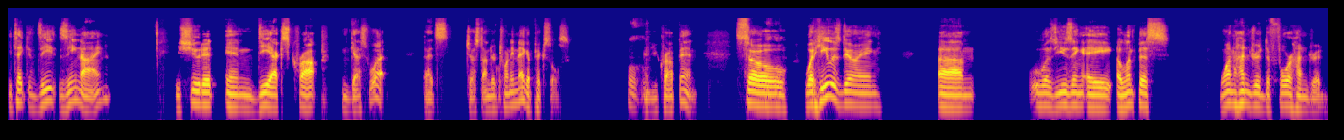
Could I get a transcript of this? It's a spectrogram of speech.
You take a Z, Z9, you shoot it in DX crop, and guess what? That's just under 20 megapixels, Mhm. and you crop in. So Mhm. what he was doing um, was using a Olympus 100 to 400,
